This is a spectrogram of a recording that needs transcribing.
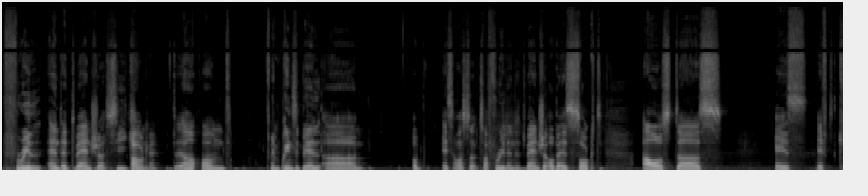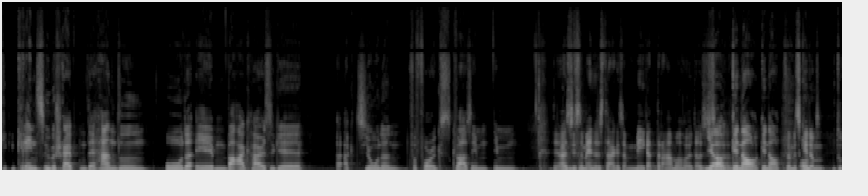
Thrill and Adventure Seeking. Ah, okay. Ja, und im Prinzipiell, ähm, ob, es heißt zwar Thrill and Adventure, aber es sagt aus, dass es grenzüberschreitende Handeln oder eben waghalsige äh, Aktionen verfolgst, quasi im, im Ja, es ist am Ende des Tages ein mega Drama halt. Also Ja, ist, also, genau, genau. Allem, es geht Und- um du,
